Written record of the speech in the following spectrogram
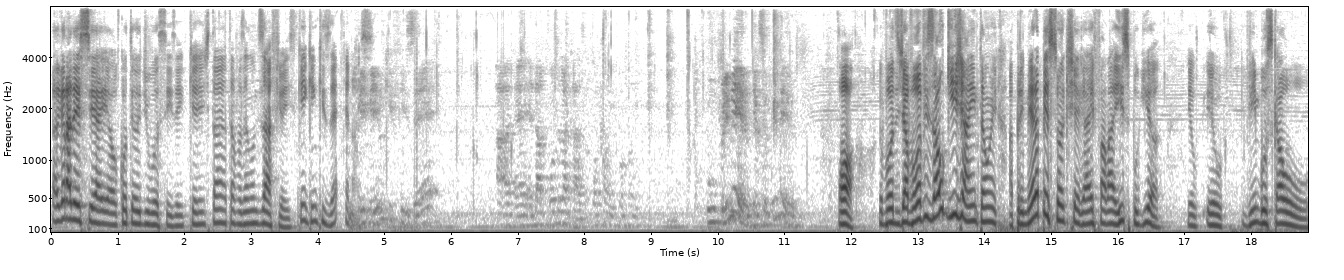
agradecer aí ó, o conteúdo de vocês aí, porque a gente tá, tá fazendo um desafio aí. Quem, quem quiser, é nós. Primeiro que fizer a- é, é da conta da casa. Pode falar aí, pode falar aí. O primeiro, tem que ser o primeiro. Ó, eu vou, já vou avisar o Gui já, então, hein? A primeira pessoa que chegar e falar isso pro Gui, ó, eu, eu vim buscar o,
